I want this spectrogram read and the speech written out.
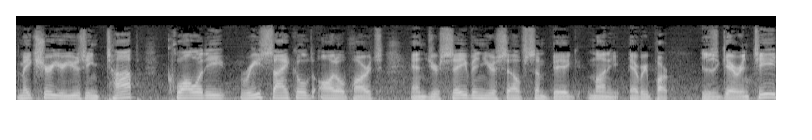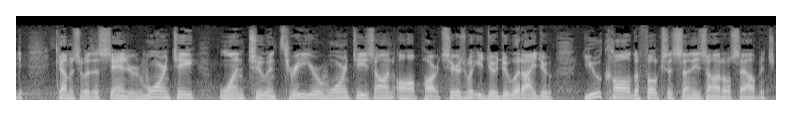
make sure you're using top quality recycled auto parts, and you're saving yourself some big money. Every part is guaranteed comes with a standard warranty, one, two, and three year warranties on all parts. Here's what you do do what I do. You call the folks at Sonny's Auto Salvage,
